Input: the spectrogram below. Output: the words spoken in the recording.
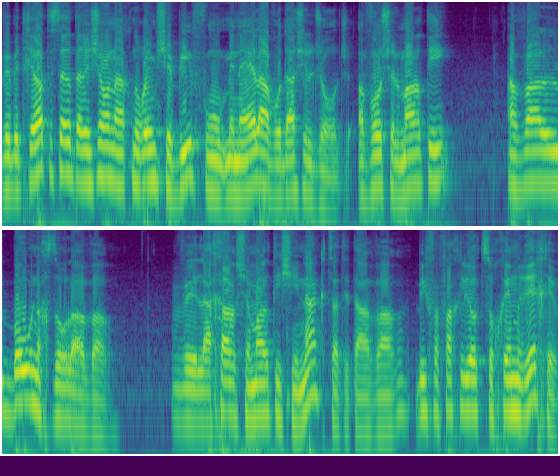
ובתחילת הסרט הראשון אנחנו רואים שביף הוא מנהל העבודה של ג'ורג', אבו של מרטי, אבל בואו נחזור לעבר. ולאחר שמרטי שינה קצת את העבר, ביף הפך להיות סוכן רכב,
